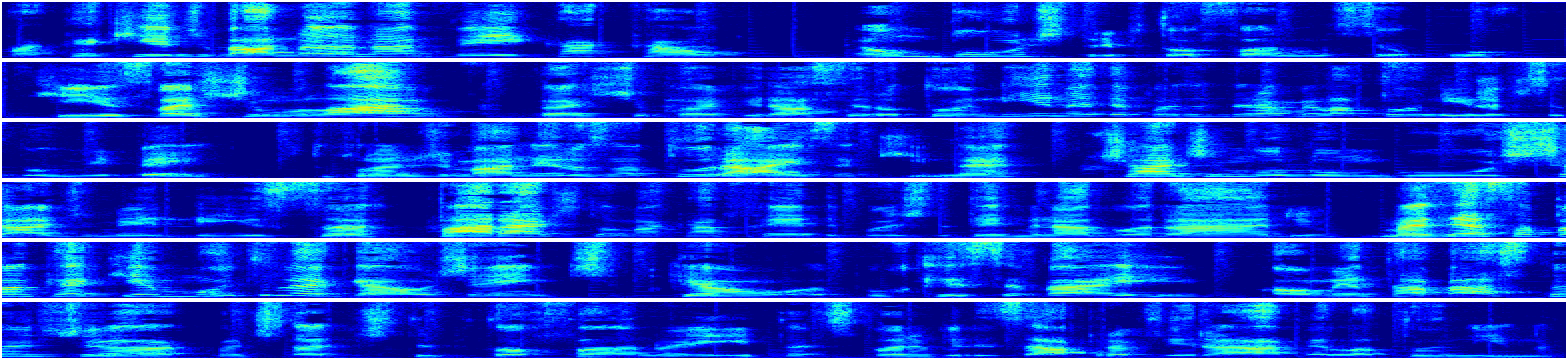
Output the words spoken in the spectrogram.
Panquequinha de banana, aveia e cacau é um boom de triptofano no seu corpo. Que isso vai estimular, vai, vai virar serotonina e depois vai virar melatonina para você dormir bem. Estou falando de maneiras naturais aqui, né? Chá de mulungu, chá de melissa, parar de tomar café depois de determinado horário. Mas essa panquequinha é muito legal, gente, porque, é um, porque você vai aumentar bastante a quantidade de triptofano aí para disponibilizar para virar melatonina.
